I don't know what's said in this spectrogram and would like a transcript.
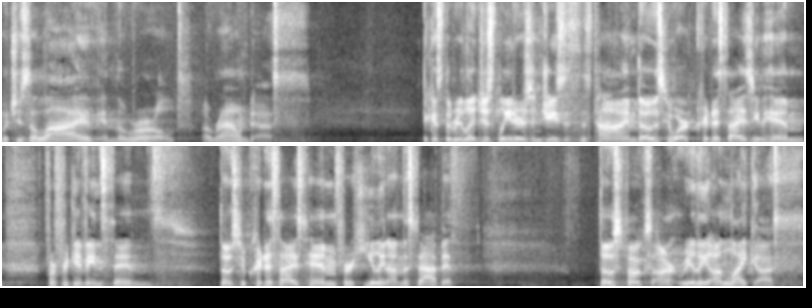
which is alive in the world around us. Because the religious leaders in Jesus' time, those who are criticizing him for forgiving sins, those who criticize him for healing on the Sabbath, those folks aren't really unlike us.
